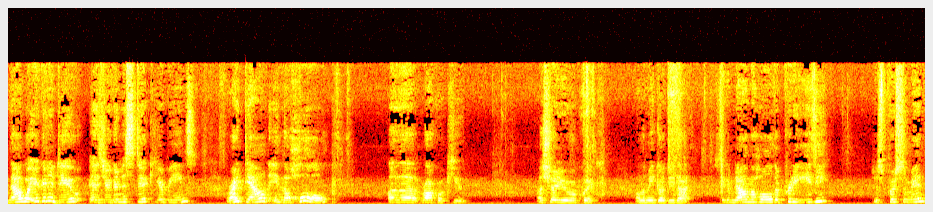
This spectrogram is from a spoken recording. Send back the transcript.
now what you're going to do is you're going to stick your beans right down in the hole of the Rockwool cube. I'll show you real quick. Oh, let me go do that. Stick them down the hole. They're pretty easy. Just push them in.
